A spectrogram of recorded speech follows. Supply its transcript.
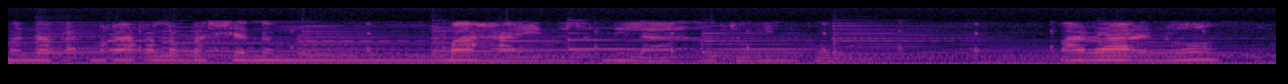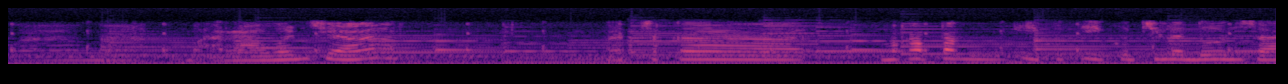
manaka- makakalabas siya ng bahay nila, nila ang ko para ano maarawan siya. At saka makapag-ikot-ikot sila doon sa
